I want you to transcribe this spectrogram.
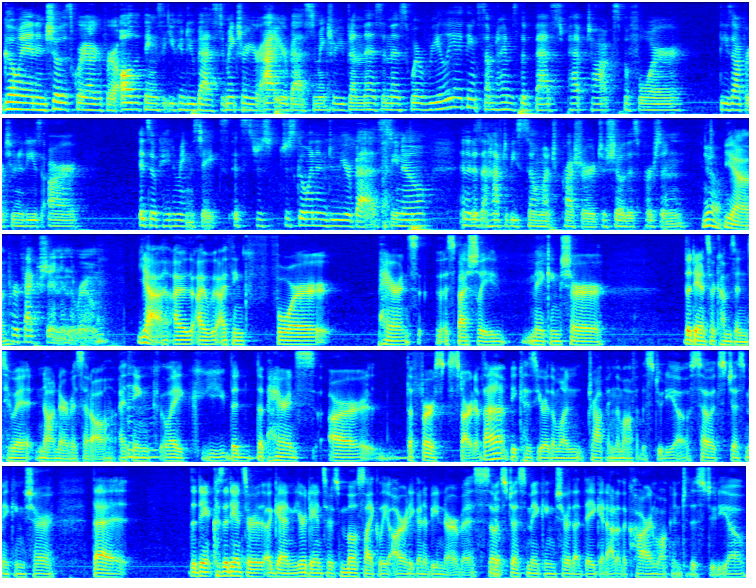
go in and show this choreographer all the things that you can do best and make sure you're at your best and make sure you've done this and this. Where really, I think sometimes the best pep talks before these opportunities are it's okay to make mistakes. It's just just go in and do your best, you know. And it doesn't have to be so much pressure to show this person Yeah. Yeah. perfection in the room. Yeah. I, I, I think for parents, especially making sure the dancer comes into it not nervous at all. I think mm-hmm. like you, the the parents are the first start of that because you're the one dropping them off at the studio. So it's just making sure that the dance because the dancer again, your dancer is most likely already going to be nervous. So Yep. it's just making sure that they get out of the car and walk into the studio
